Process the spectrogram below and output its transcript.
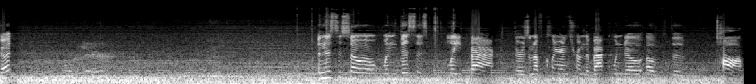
Good. And this is so when this is laid back, there's enough clearance from the back window of the top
